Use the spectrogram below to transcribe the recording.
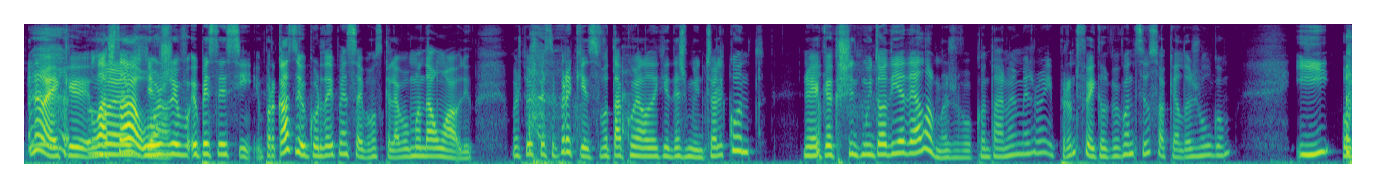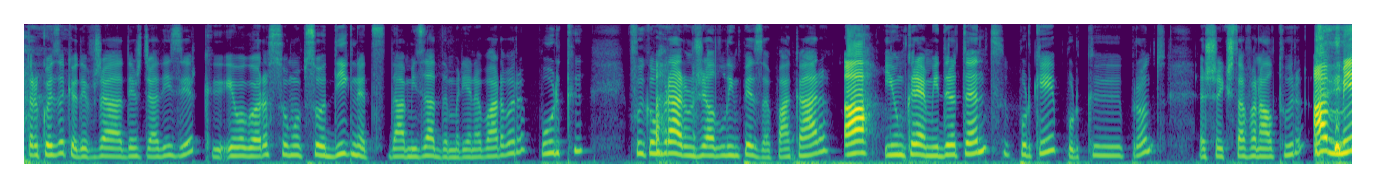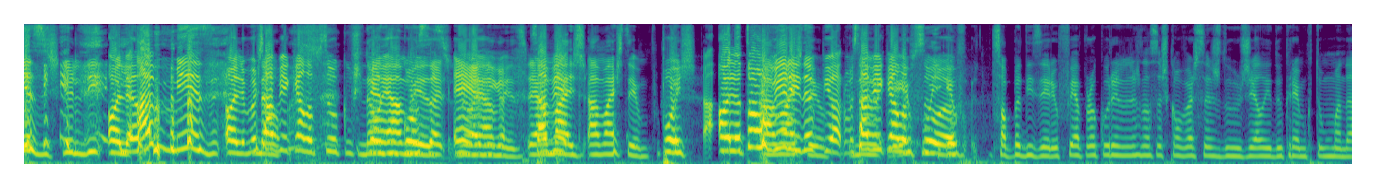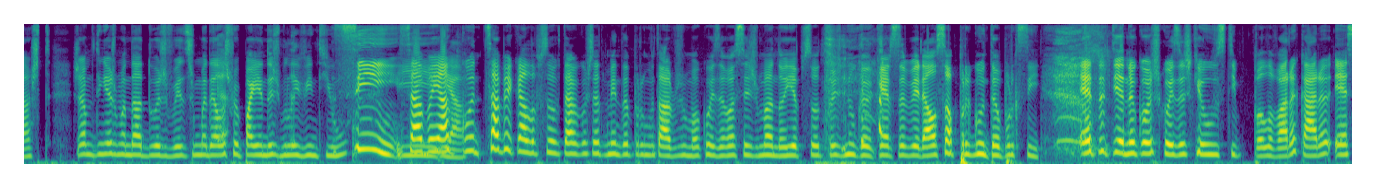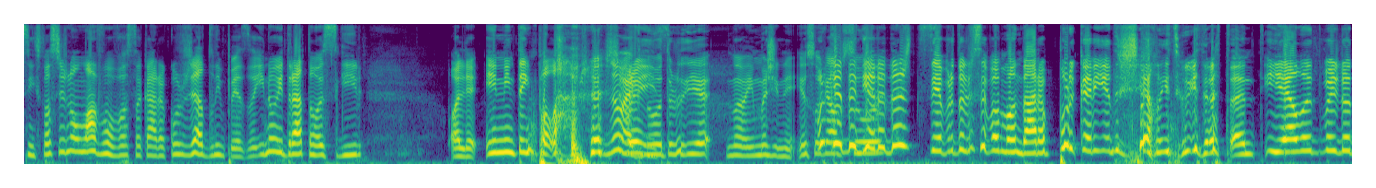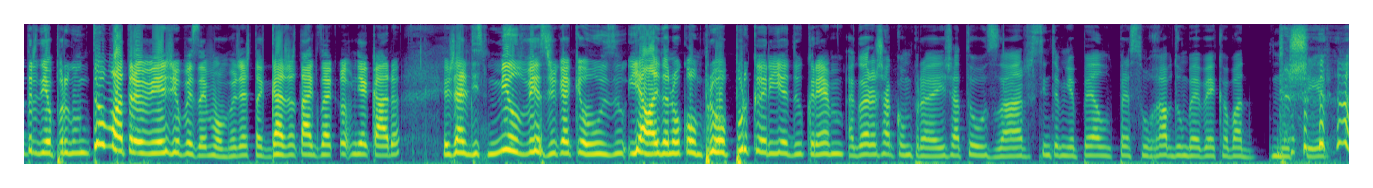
Não, é que lá Mas, está, já. hoje eu, eu pensei assim, por acaso eu acordei e pensei, bom, se calhar vou mandar um áudio. Mas depois pensei, para quê? Se vou estar com ela daqui a 10 minutos, já lhe conto. Não é que acrescente muito ao dia dela, mas vou contar na mesma. E pronto, foi aquilo que aconteceu, só que ela julgou-me. E outra coisa que eu devo já, desde já dizer, que eu agora sou uma pessoa digna da amizade da Mariana Bárbara, porque fui comprar um gel de limpeza para a cara Ah, e um creme hidratante. Porquê? Porque, pronto, achei que estava na altura. há meses que eu lhe digo: Olha, há meses. Olha, mas Não. sabe aquela pessoa que vos pede Não é um há conselho? meses, não é há meses, é há mais, há mais tempo. Pois, ah, olha, estão a Há ver ainda tempo. pior. Mas sabe Não, aquela eu fui- pessoa? eu fui- só para dizer, eu fui à procura nas nossas conversas do gel e do creme que tu me mandaste. Já me tinhas mandado duas vezes, uma delas foi para aí em 2021. Sim, E- sabem, há yeah. sabe aquela pessoa que está constantemente a perguntar-vos uma coisa, vocês mandam e a pessoa depois nunca quer saber, ela só pergunta porque sim. É Tatiana com as coisas que eu uso tipo para lavar a cara. É assim, se vocês não lavam a vossa cara com gel de limpeza e não hidratam a seguir, olha, eu nem tenho palavras. Não é no outro dia, não, imaginem, eu sou Porque aquela a Tatiana, pessoa. desde sempre, estou-lhe sempre a mandar a porcaria do gel e do hidratante. E ela, depois, no outro dia, perguntou-me outra vez. E eu pensei, bom, mas esta gaja está a gozar com a minha cara. Eu já lhe disse mil vezes o que é que eu uso. E ela ainda não comprou a porcaria do creme. Agora já comprei, já estou a usar, sinto a minha pele, parece o rabo de um bebê acabado de nascer.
